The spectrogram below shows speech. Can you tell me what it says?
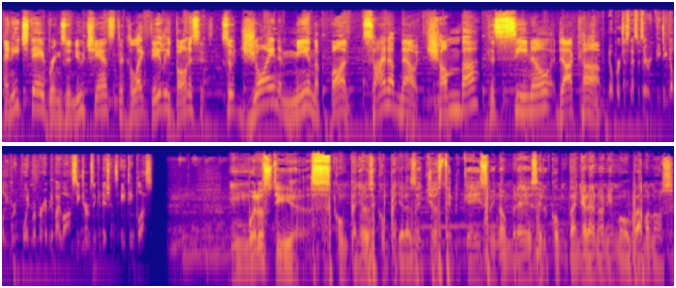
and each day brings a new chance to collect daily bonuses. So join me in the fun. Sign up now at ChumbaCasino.com. No purchase necessary. VGW Group. Void were prohibited by law. See terms and conditions. 18 plus. Buenos días, compañeros y compañeras de Justin Case. Mi nombre es el compañero anónimo. Vámonos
